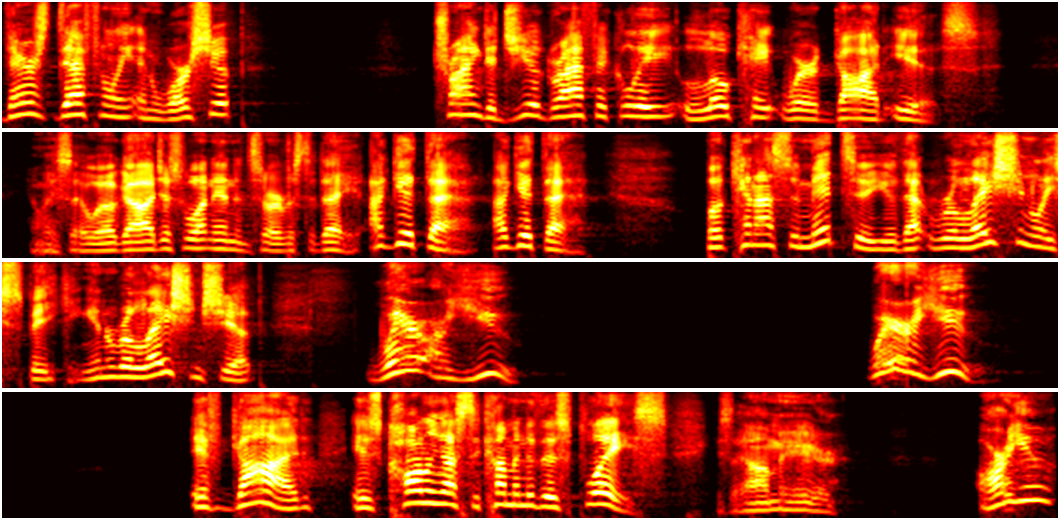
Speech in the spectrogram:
there's definitely in worship trying to geographically locate where God is. And we say, well, God just wasn't in the service today. I get that. I get that. But can I submit to you that relationally speaking, in a relationship, where are you? Where are you? If God is calling us to come into this place, you say, I'm here. Are you?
